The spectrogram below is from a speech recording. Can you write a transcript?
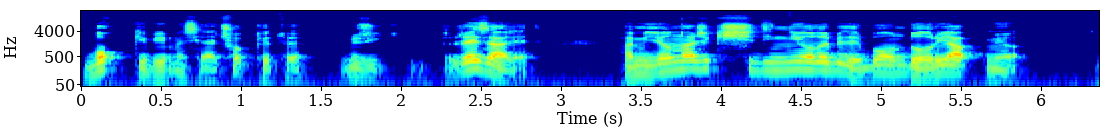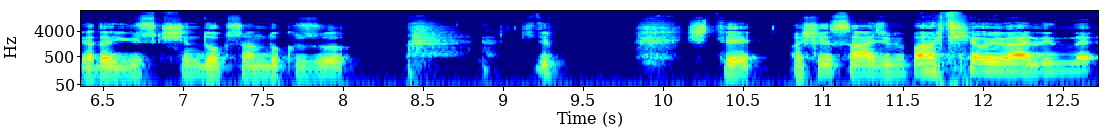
bok gibi mesela çok kötü müzik rezalet. Ha milyonlarca kişi dinliyor olabilir. Bu onu doğru yapmıyor. Ya da 100 kişinin 99'u gidip işte aşırı sağcı bir partiye oy verdiğinde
